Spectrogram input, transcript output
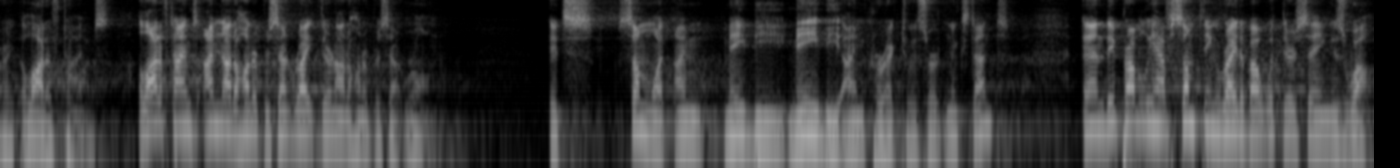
right? A lot of times. A lot of times I'm not 100% right, they're not 100% wrong. It's somewhat I'm maybe maybe I'm correct to a certain extent and they probably have something right about what they're saying as well.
